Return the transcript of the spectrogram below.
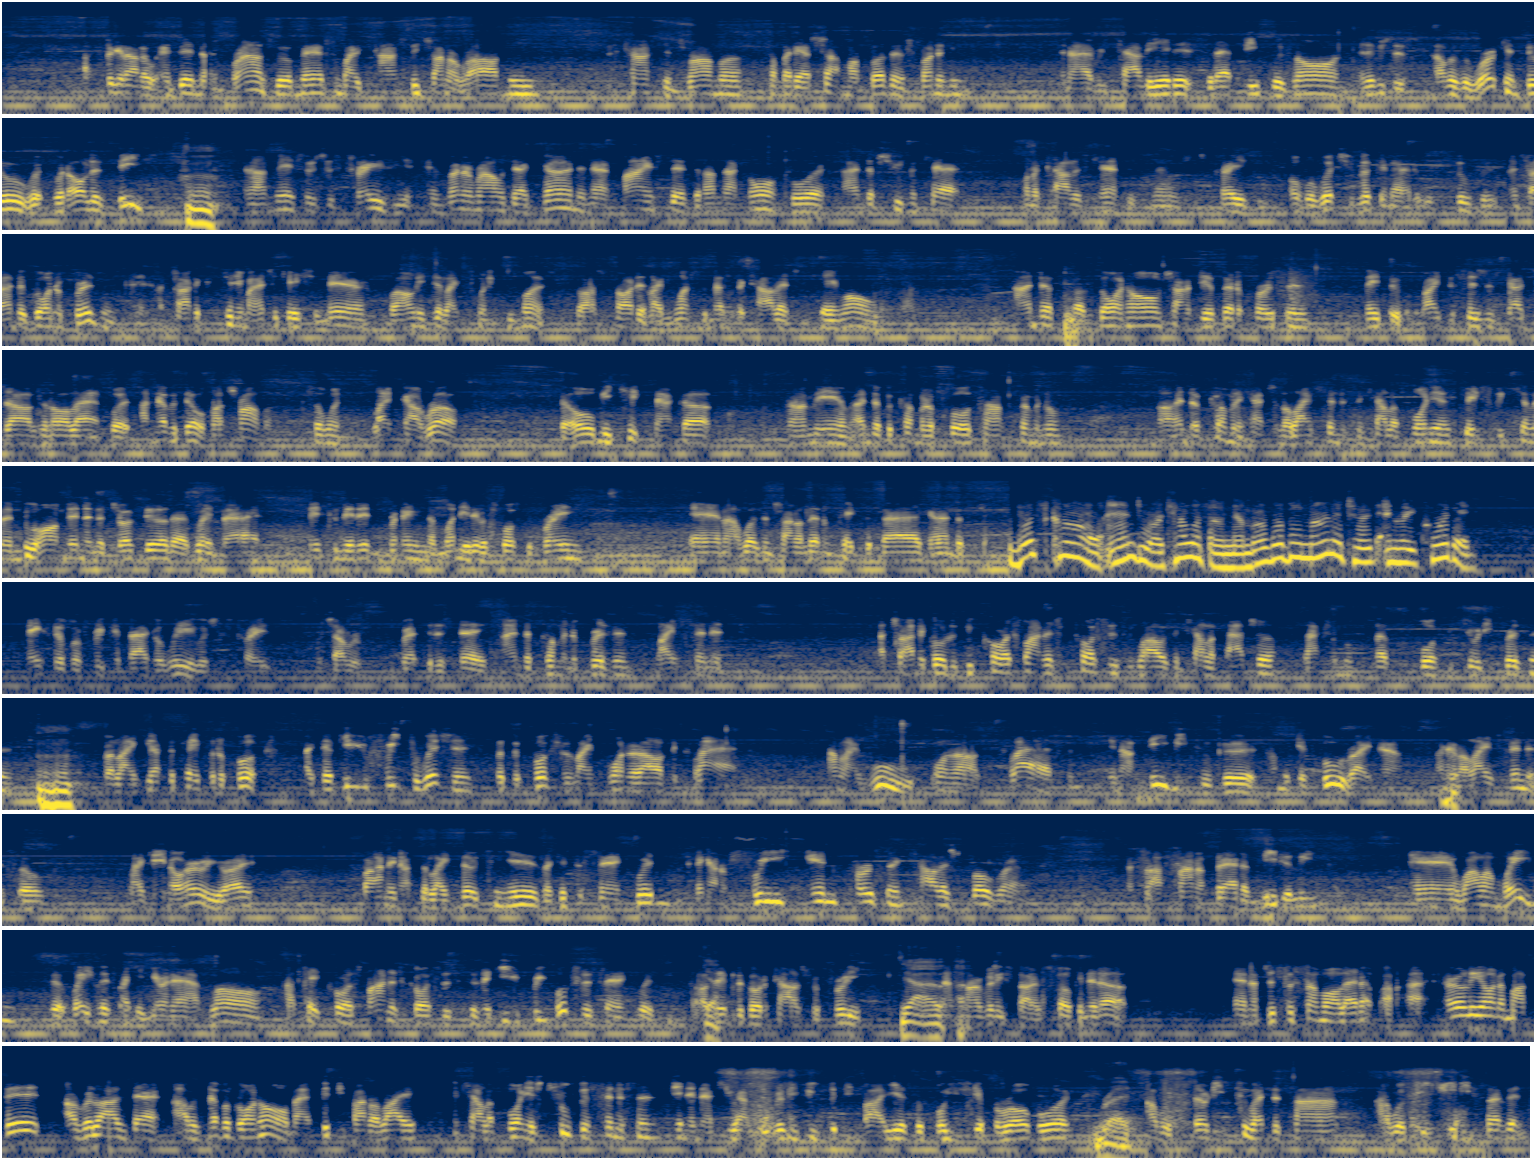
I figured out, and then in Brownsville, man, somebody constantly trying to rob me, this constant drama. Somebody had shot my brother in front of me, and I retaliated, so that beef was on, and it was just, I was a working dude with, with all this beef. Hmm. And I mean, so it was just crazy. And running around with that gun and that mindset that I'm not going for it, I ended up shooting a cat on a college campus, man, which was crazy. Over what you're looking at, it was stupid. And so I ended up going to prison. And I tried to continue my education there, but I only did like 22 months. So I started like one semester of college and came home. I ended up going home, trying to be a better person, made the right decisions, got jobs and all that, but I never dealt with my trauma. So when life got rough, the old me kicked back up. You know what I mean? I ended up becoming a full-time criminal. I ended up coming and catching a life sentence in California, basically killing two armed men in a drug deal that went bad. Basically, they didn't bring the money they were supposed to bring, and I wasn't trying to let them take the bag. And I ended up this call and your telephone number will be monitored and recorded. Basically, a freaking bag of weed, which is crazy. Which which I regret to this day. I ended up coming to prison, life sentence. I tried to go to do correspondence courses while I was in Calipatria, maximum level four security prison. Mm-hmm. But like you have to pay for the books. Like they'll give you free tuition, but the books are like one hundred dollars a class. I'm like, woo, one hundred dollars a class, and you're not feed me too good. I'm gonna get food right now. I got a life sentence, so like ain't no hurry, right? Finally, after like 13 years, I get to San Quentin, and they got a free in-person college program. And so I signed up for that immediately. And while I'm waiting, the wait list like a year and a half long. I take correspondence courses because they give you free books at San Quentin. So I was Yeah. able to go to college for free. Yeah, That's when uh, I really started soaking it up. And just to sum all that up, I, I, early on in my bid, I realized that I was never going home. At 55 to life, in California's truth in sentencing, meaning that you have to really do 55 years before you see a parole board. right. I was 32 at the time. I would be 87.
